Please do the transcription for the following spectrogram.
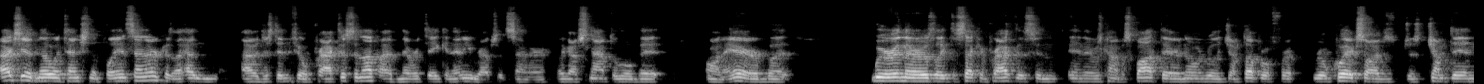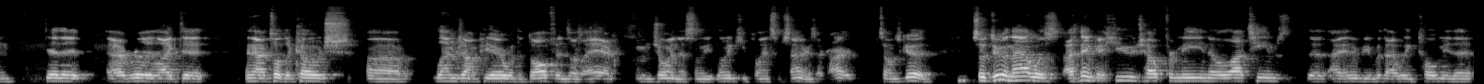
I actually had no intention of playing center because I hadn't I just didn't feel practice enough. I had never taken any reps at center. Like I've snapped a little bit on air, but we were in there. It was like the second practice, and, and there was kind of a spot there. No one really jumped up real real quick, so I just just jumped in, did it. I really liked it, and I told the coach, uh, Lem Jeanpierre with the Dolphins, I was like, "Hey, I'm enjoying this. Let me let me keep playing some center." He's like, "All right, sounds good." So doing that was, I think, a huge help for me. You know, a lot of teams that I interviewed with that week told me that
